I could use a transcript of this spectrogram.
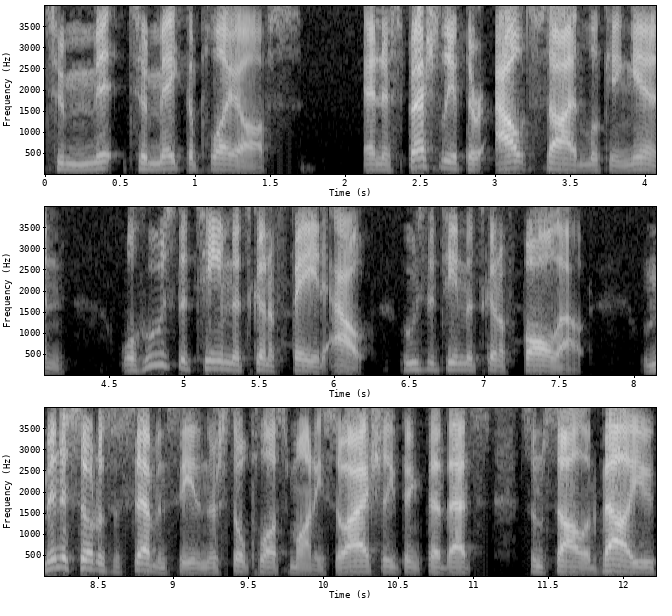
to mi- to make the playoffs, and especially if they're outside looking in, well, who's the team that's going to fade out? Who's the team that's going to fall out? Minnesota's a seven seed, and they're still plus money. So I actually think that that's some solid value.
